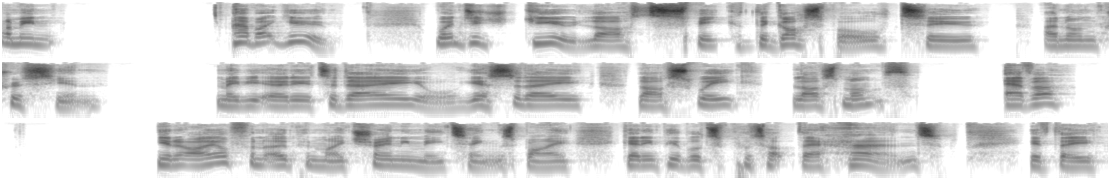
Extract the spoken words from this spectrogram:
I mean, how about you? When did you last speak the gospel to a non Christian? Maybe earlier today or yesterday, last week, last month, ever? You know, I often open my training meetings by getting people to put up their hand if they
